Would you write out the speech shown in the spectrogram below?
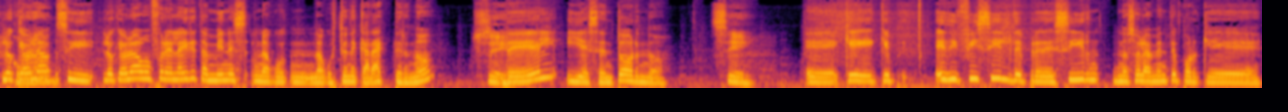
Lo que, como una- habla- sí, lo que hablábamos fuera del aire también es una, una cuestión de carácter, ¿no? Sí, De él y ese entorno. sí, Eh, que, que es difícil de predecir, no solamente porque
